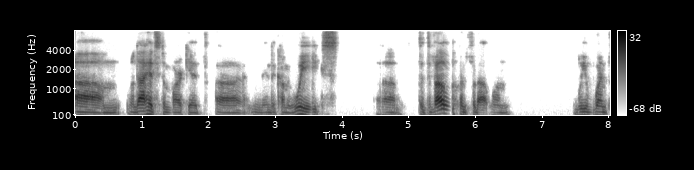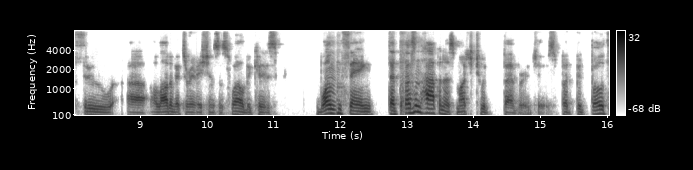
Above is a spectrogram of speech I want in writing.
Um, when that hits the market uh, in the coming weeks, uh, the development for that one, we went through uh, a lot of iterations as well because one thing that doesn't happen as much with beverages, but with both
